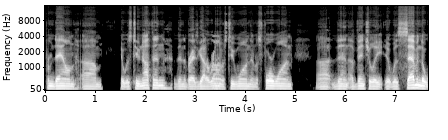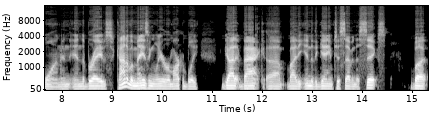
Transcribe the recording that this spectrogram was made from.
from down. Um, it was two nothing. Then the Braves got a run. It was two one. Then it was four one. Uh, then eventually it was seven to one, and and the Braves kind of amazingly or remarkably got it back uh, by the end of the game to seven to six, but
